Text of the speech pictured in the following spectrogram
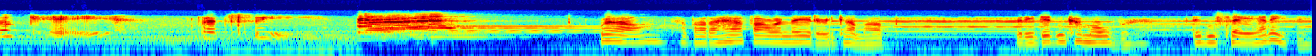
Okay. Let's see. Well, about a half hour later, he'd come up. But he didn't come over, didn't say anything.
